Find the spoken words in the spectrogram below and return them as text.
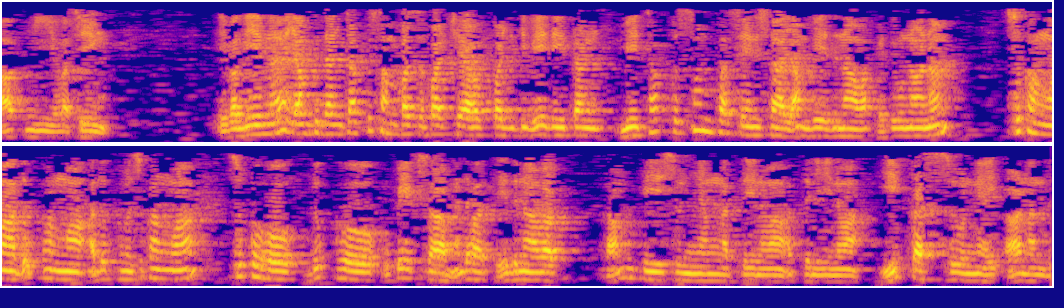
ආත්මීය වශයෙන්. ඒ වගේම යම් කිදං චක්කු සම්පස්ස පච්චය උප්පජිති වේදිතං මේ චක්කු සම්පස්සේ නිසා යම් වේදනාවක් ඇති වුණා නම් සුඛං වා දුක්ඛං වා අදුක්ඛම සුඛං වා සුඛෝ දුක්ඛෝ උපේක්ෂා මඳහත් වේදනාවක් සම්පේ ශුන්‍යං අත්තේනවා අත්තනීනවා ඒකස්සෝන්‍යයි ආනන්ද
